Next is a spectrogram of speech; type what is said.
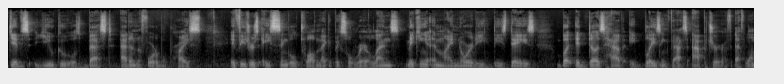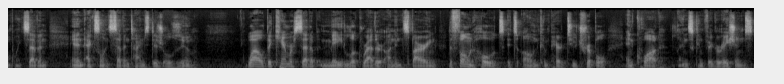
gives you Google's best at an affordable price. It features a single 12 megapixel rear lens, making it a minority these days, but it does have a blazing fast aperture of f1.7 and an excellent 7 times digital zoom. While the camera setup may look rather uninspiring, the phone holds its own compared to triple and quad lens configurations,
